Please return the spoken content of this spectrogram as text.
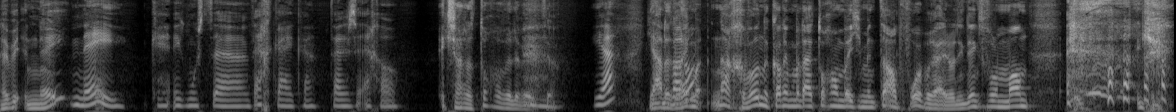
Heb je, nee? Nee, ik, ik moest eh, wegkijken tijdens de echo. Ik zou dat toch wel willen weten. Ja? Ja, dat Waarom? lijkt me. Nou, gewoon, dan kan ik me daar toch wel een beetje mentaal op voorbereiden. Want ik denk dat voor een man. ik,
